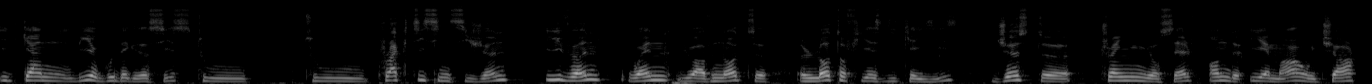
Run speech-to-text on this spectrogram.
it can be a good exercise to to practice incision even when you have not uh, a lot of ESD cases, just uh, training yourself on the EMR, which are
